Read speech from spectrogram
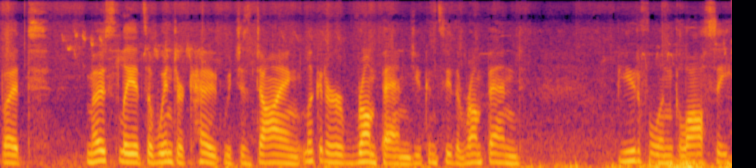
But mostly it's a winter coat which is dying. Look at her rump end. You can see the rump end. Beautiful and glossy.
